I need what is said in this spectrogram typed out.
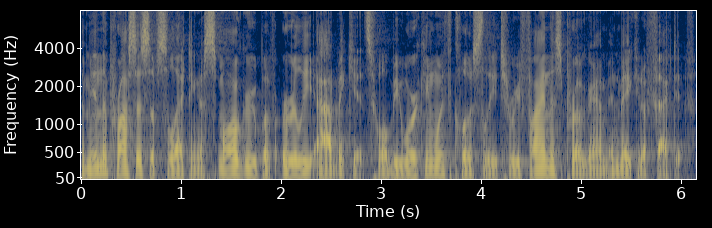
I'm in the process of selecting a small group of early advocates who I'll be working with closely to refine this program and make it effective.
